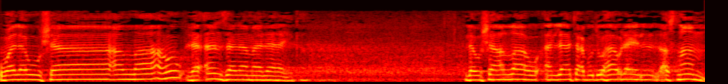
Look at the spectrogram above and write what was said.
ولو شاء الله لأنزل ملائكة. لو شاء الله أن لا تعبدوا هؤلاء الأصنام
